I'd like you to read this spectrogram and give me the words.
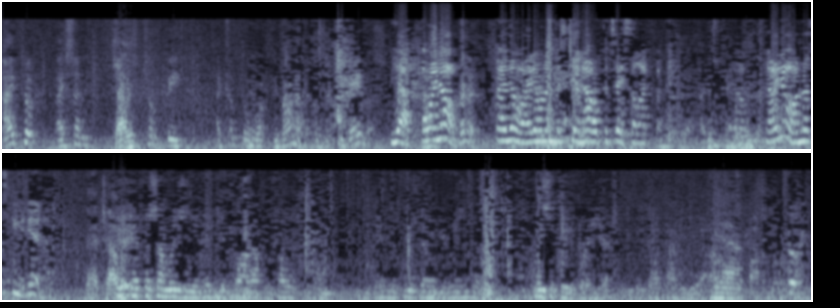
I took, I sent, I Charlie? just took the, I took the, wa- the warrant articles that you gave us. Yeah, oh, I know. I know, I don't understand how it could say selectmen. I just, You know? I know, I'm not saying you did. go ahead, Charlie. If for some reason you did get caught up in trouble, um, you gave the police, that would be a reason to basically for a year. You don't have to do that. I don't know if it's possible.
